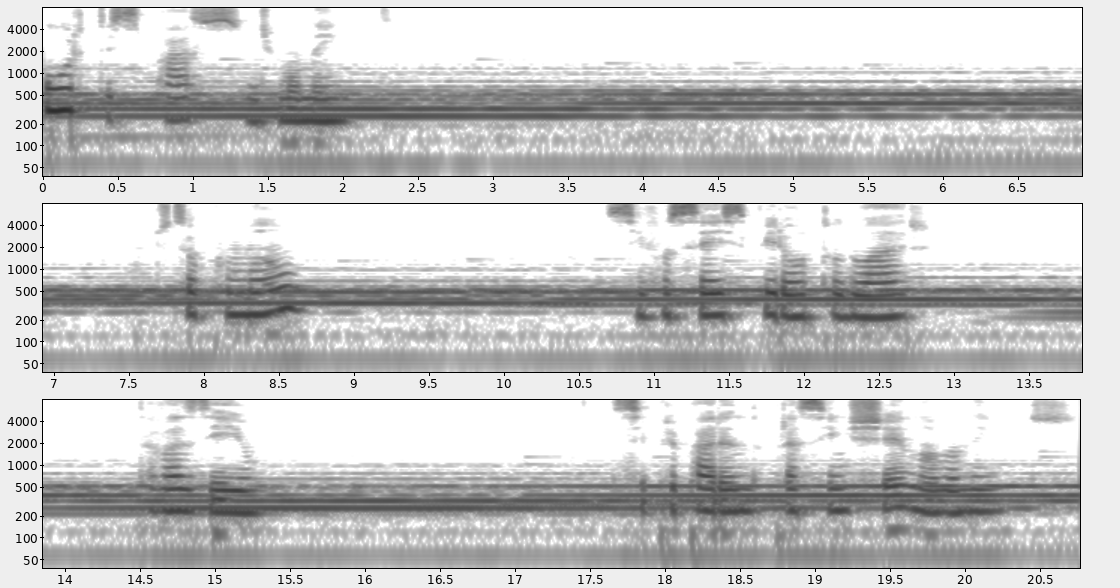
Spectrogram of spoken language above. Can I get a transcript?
curto espaço de momento. Onde seu pulmão se você expirou todo o ar, está vazio, se preparando para se encher novamente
